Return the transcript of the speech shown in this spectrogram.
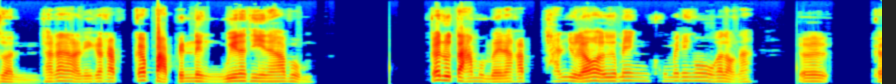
ส่วนทางด้านหลังนี้ก็ครับ ก็ปรับเป็นหนึ่งวินาทีนะครับ ผม ก็ดูตามผมเลยนะครับ ทันอยู่แล้วเออแม่งคงไม่ได้โง่กันหรอกนะเออก็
